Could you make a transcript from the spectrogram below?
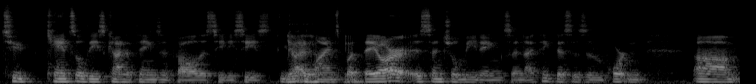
to cancel these kind of things and follow the CDC's yeah, guidelines, yeah, yeah. but they are essential meetings, and I think this is an important um,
